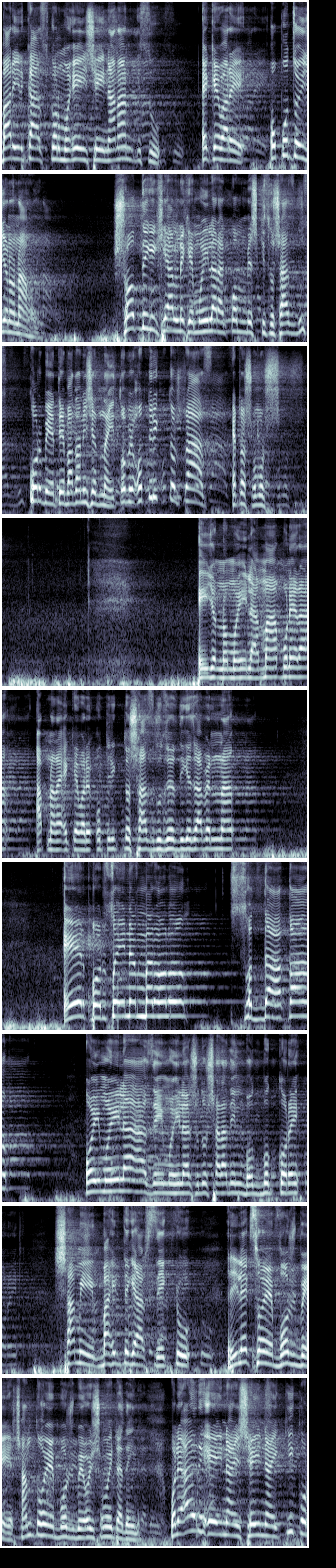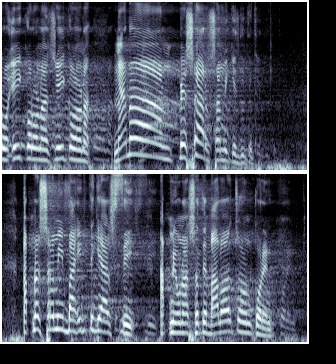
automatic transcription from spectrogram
বাড়ির কাজকর্ম, এই সেই নানান কিছু একেবারে অপচয় যেন না হয়। সব দিকে খেয়াল রেখে মহিলারা কম বেশ কিছু সাজগুজ করবে, এতে বাধা নিষেধ নাই। তবে অতিরিক্ত সাজ এটা সমস্যা। এই জন্য মহিলা, মা বোনেরা, আপনারা একেবারে অতিরিক্ত সাজগুজের দিকে যাবেন না। এরপর সেই নাম্বার হলো শ্রদ্ধা ওই মহিলা, যেই মহিলা শুধু সারাদিন বক বক করে স্বামী বাহির থেকে আসছে, একটু রিল্যাক্স হয়ে বসবে, শান্ত হয়ে বসবে, ওই সময়টা দেয় না। বলে, আরে, এই নাই, সেই নাই, কি করো? এই করো না, সেই করো না। নানান পেশার স্বামীকে দিতে থাকে। আপনার স্বামী বাহির থেকে আসছে, আপনি ওনার সাথে ভালো আচরণ করেন।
